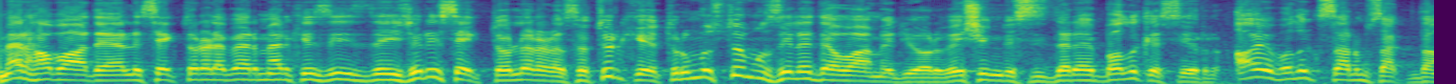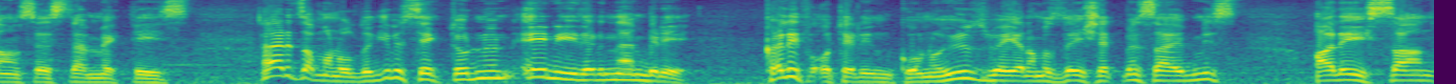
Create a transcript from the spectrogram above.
Merhaba değerli Sektörel Haber Merkezi izleyicileri. Sektörler arası Türkiye turumuz tüm hızıyla devam ediyor. Ve şimdi sizlere Balıkesir, Ayvalık, Sarımsaklı'dan seslenmekteyiz. Her zaman olduğu gibi sektörünün en iyilerinden biri. Kalif Otel'in konuğuyuz ve yanımızda işletme sahibimiz Ali İhsan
